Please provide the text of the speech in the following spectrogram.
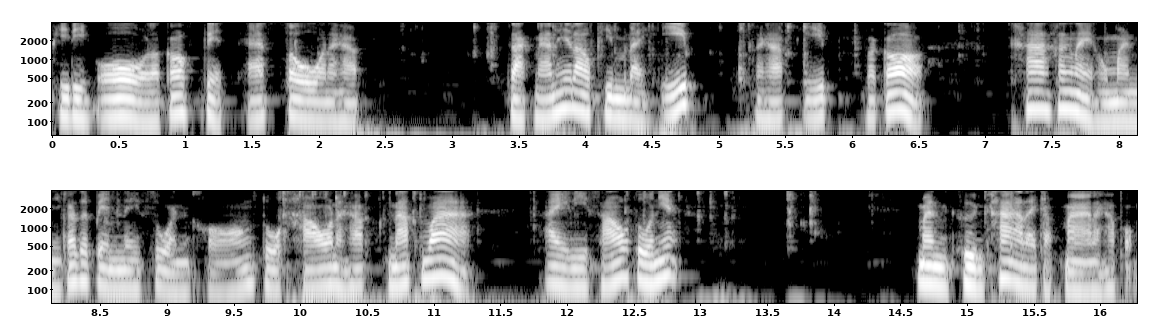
pdo แล้วก็ fetch aso นะครับ จากนั้นให้เราพิมพ์อะไร if นะครับ if แล้วก็ ค่าข้างในของมันนี่ก็จะเป็นในส่วนของตัวเขานะครับ นับว่าไอ้ result ตัวเนี้ย มันคืนค่าอะไรกลับมานะครับผม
